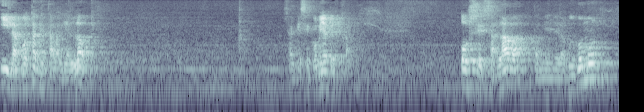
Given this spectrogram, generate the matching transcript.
Y la costa que estaba aquí al lado. O sea, que se comía pescado. O se salaba, también era muy común.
